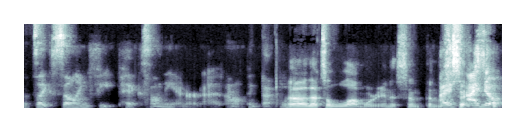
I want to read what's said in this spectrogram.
it's like selling feet pics on the internet. I don't think that Uh, that's a lot more innocent than I, I know.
